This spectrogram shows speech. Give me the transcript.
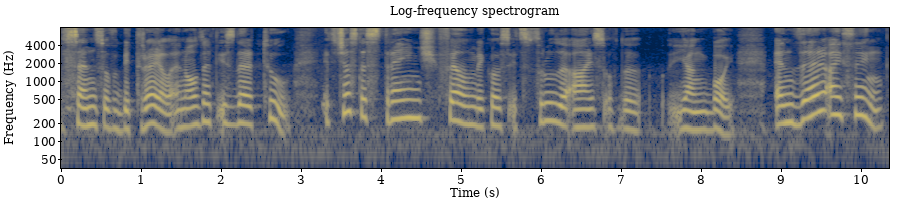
sense of betrayal, and all that is there too. It's just a strange film because it's through the eyes of the young boy. And there, I think,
